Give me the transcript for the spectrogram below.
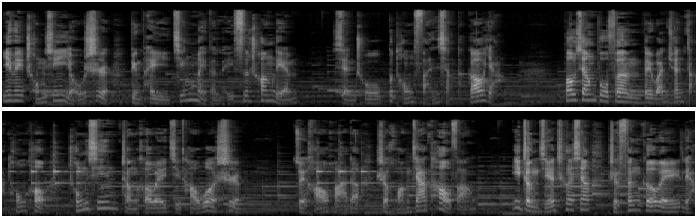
因为重新油饰并配以精美的蕾丝窗帘，显出不同凡响的高雅。包厢部分被完全打通后，重新整合为几套卧室，最豪华的是皇家套房。一整节车厢只分割为两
